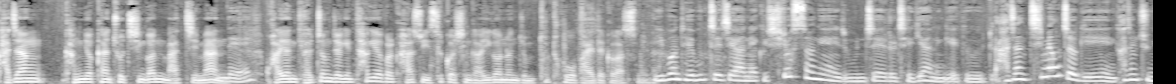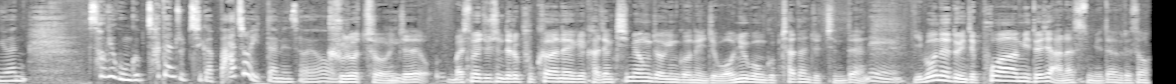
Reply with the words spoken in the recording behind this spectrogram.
가장 강력한 조치인 건 맞지만 네. 과연 결정적인 타격을 갈 수 있을 것인가 이거는 좀 두고 봐야 될 것 같습니다. 이번 대북 제재안의 그 실효성에 문제를 제기하는 게그 가장 치명적인 가장 중요한 석유 공급 차단 조치가 빠져 있다면서요. 그렇죠. 네. 이제 말씀해 주신 대로 북한에게 가장 치명적인 거는 이제 원유 공급 차단 조치인데 네. 이번에도 이제 포함이 되지 않았습니다. 그래서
